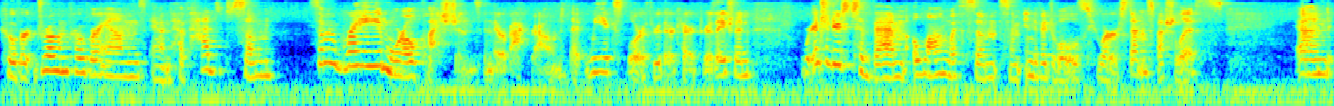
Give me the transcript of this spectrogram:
covert drone programs and have had some some gray moral questions in their background that we explore through their characterization we're introduced to them along with some some individuals who are STEM specialists, and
